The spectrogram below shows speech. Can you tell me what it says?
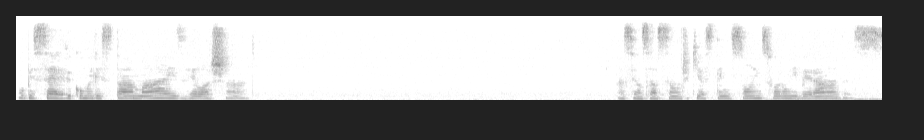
Observe como ele está mais relaxado. A sensação de que as tensões foram liberadas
